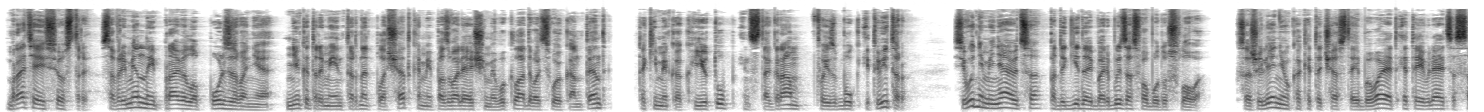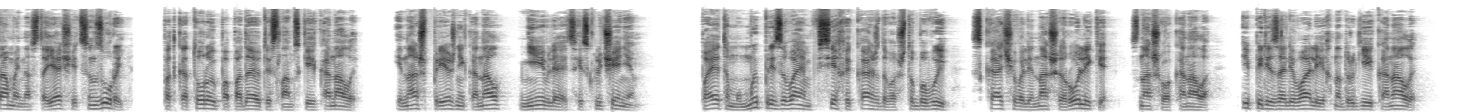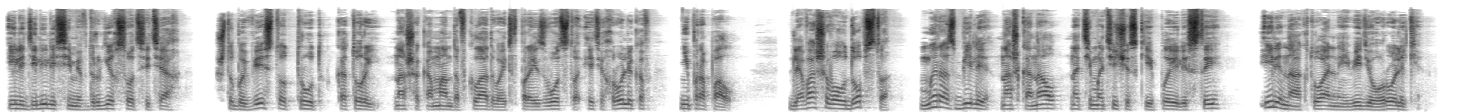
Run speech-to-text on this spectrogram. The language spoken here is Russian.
Братья и сестры, современные правила пользования некоторыми интернет-площадками, позволяющими выкладывать свой контент, такими как YouTube, Instagram, Facebook и Twitter, сегодня меняются под эгидой борьбы за свободу слова. К сожалению, как это часто и бывает, это является самой настоящей цензурой, под которую попадают исламские каналы. И наш прежний канал не является исключением. Поэтому мы призываем всех и каждого, чтобы вы скачивали наши ролики с нашего канала и перезаливали их на другие каналы или делились ими в других соцсетях, чтобы весь тот труд, который наша команда вкладывает в производство этих роликов, не пропал. Для вашего удобства мы разбили наш канал на тематические плейлисты или на актуальные видеоролики.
